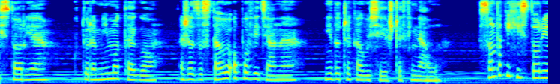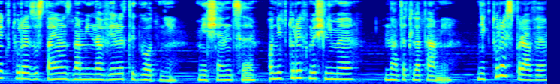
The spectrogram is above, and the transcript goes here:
Historie, które mimo tego, że zostały opowiedziane, nie doczekały się jeszcze finału. Są takie historie, które zostają z nami na wiele tygodni, miesięcy, o niektórych myślimy nawet latami. Niektóre sprawy,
